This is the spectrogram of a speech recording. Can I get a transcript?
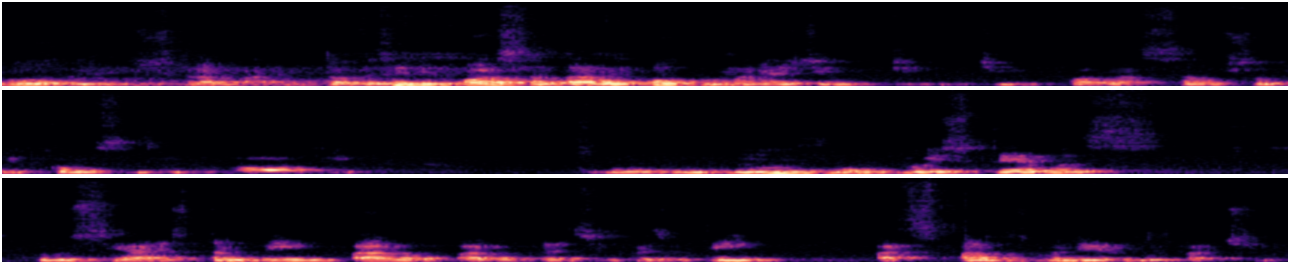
coordena esse trabalho. Talvez ele possa dar um pouco mais de, de, de informação sobre como se desenvolve um, um, ou dois temas cruciais também para, para o Brasil. O Brasil tem participado de maneira muito ativa.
